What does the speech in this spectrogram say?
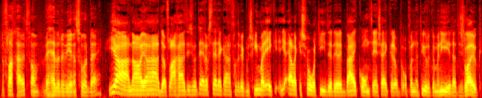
de vlag uit van we hebben er weer een soort bij? Ja, nou ja, de vlag uit is wat erg sterk uitgedrukt misschien. Maar ik, elke soort die erbij komt, en zeker op, een natuurlijke manier, dat is leuk.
